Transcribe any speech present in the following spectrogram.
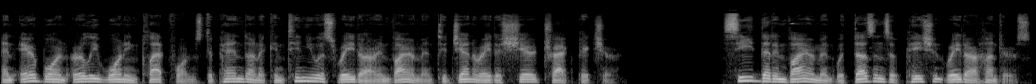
and airborne early warning platforms depend on a continuous radar environment to generate a shared track picture. Seed that environment with dozens of patient radar hunters,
